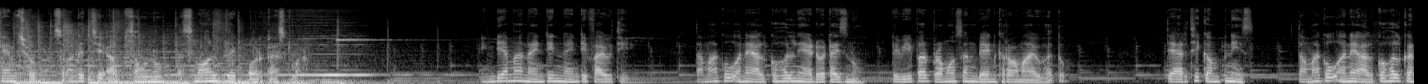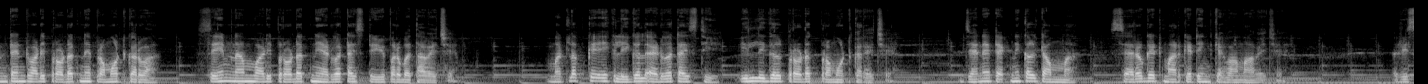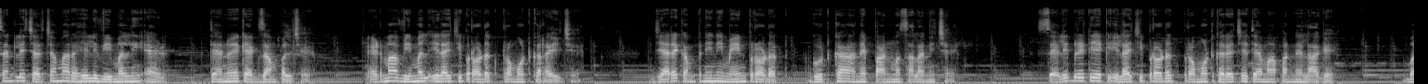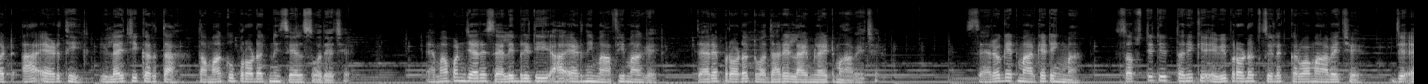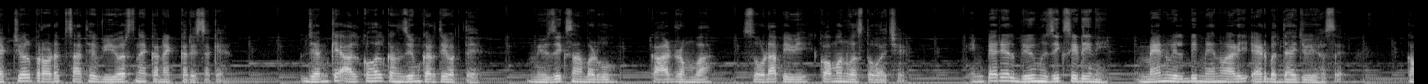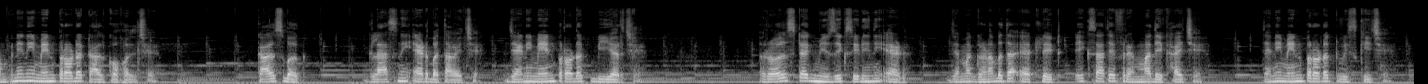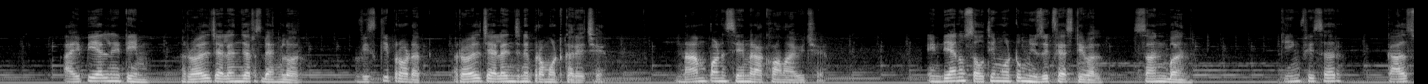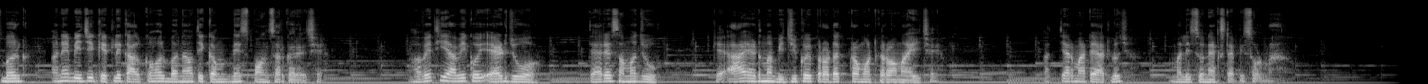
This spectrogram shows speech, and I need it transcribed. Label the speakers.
Speaker 1: કેમ છો? સ્વાગત છે આપ સૌનું સ્મોલ બ્રેક પોડકાસ્ટમાં ઇન્ડિયામાં નાઇન્ટીન નાઇન્ટી ફાઇવથી તમાકુ અને આલ્કોહોલની એડવર્ટાઇઝનું ટીવી પર પ્રમોશન બેન કરવામાં આવ્યું હતું. ત્યારથી કંપનીઝ તમાકુ અને આલ્કોહોલ કન્ટેન્ટવાળી પ્રોડક્ટને પ્રમોટ કરવા સેમ નામવાળી પ્રોડક્ટની એડવર્ટાઇઝ ટીવી પર બતાવે છે. મતલબ કે એક લીગલ એડવર્ટાઇઝથી ઇલીગલ પ્રોડક્ટ પ્રમોટ કરે છે, જેને ટેકનિકલ ટર્મમાં સેરોગેટ માર્કેટિંગ કહેવામાં આવે છે. રિસન્ટલી ચર્ચામાં રહેલી વિમલની એડ તેનું એક એક્ઝામ્પલ છે. એડમાં વિમલ ઇલાયચી પ્રોડક્ટ પ્રમોટ કરાઈ છે. જ્યારે કંપનીની મેઇન પ્રોડક્ટ ગુટકા અને પાન મસાલાની છે. સેલિબ્રિટી એક ઇલાયચી પ્રોડક્ટ પ્રમોટ કરે છે તેમ આપણને લાગે. બટ આ એડથી ઇલાયચી કરતાં તમાકુ પ્રોડક્ટની સેલ્સ વધે છે. એમાં પણ જ્યારે સેલિબ્રિટી આ એડની માફી માંગે, ત્યારે પ્રોડક્ટ વધારે લાઇમલાઇટમાં આવે છે. સેરોગેટ માર્કેટિંગમાં સબસ્ટિટ્યૂટ તરીકે એવી પ્રોડક્ટ સિલેક્ટ કરવામાં આવે છે જે એકચ્યુઅલ પ્રોડક્ટ સાથે વ્યુઅર્સને કનેક્ટ કરી શકે. જેમ કે આલ્કોહોલ કન્ઝ્યુમ કરતી વખતે મ્યુઝિક સાંભળવું કાર્ડ રમવા, સોડા પીવી કોમન વસ્તુ હોય છે. ઇમ્પેરિયલ બ્લુ મ્યુઝિક સીડીની મેન વિલ બી મેનવાળી એડ બધાએ જોઈ હશે. કંપનીની મેઇન પ્રોડક્ટ આલ્કોહોલ છે. કાર્લ્સબર્ગ ગ્લાસની એડ બતાવે છે, જેની મેઇન પ્રોડક્ટ બિયર છે. રોયલ સ્ટેગ મ્યુઝિક સીડીની એડ જેમાં ઘણા બધા એથ્લીટ એકસાથે ફ્રેમમાં દેખાય છે. તેની મેઇન પ્રોડક્ટ વિસ્કી છે. આઈપીએલની team Royal Challengers Bangalore whisky product Royal ચેલેન્જને promote કરે છે. નામ પણ સેમ રાખવામાં આવ્યું છે. ઇન્ડિયાનું સૌથી મોટું music festival Sunburn Kingfisher, Carlsberg અને બીજી કેટલીક આલ્કોહોલ બનાવતી કંપની સ્પોન્સર કરે છે. હવેથી આવી કોઈ એડ જુઓ, ત્યારે સમજવું કે આ એડમાં બીજી કોઈ પ્રોડક્ટ પ્રમોટ કરવામાં આવી છે. અત્યાર માટે આટલું જ. મળીશું નેક્સ્ટ એપિસોડમાં.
